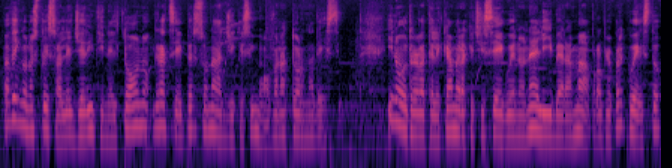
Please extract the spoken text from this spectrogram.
ma vengono spesso alleggeriti nel tono grazie ai personaggi che si muovono attorno ad essi. Inoltre la telecamera che ci segue non è libera, ma proprio per questo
